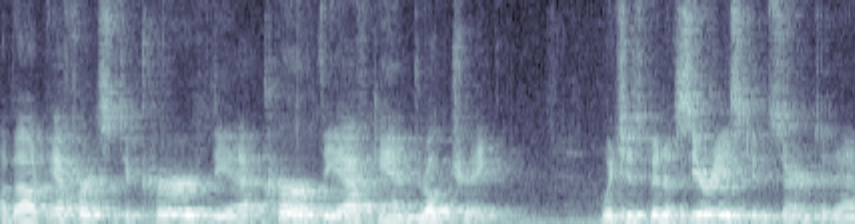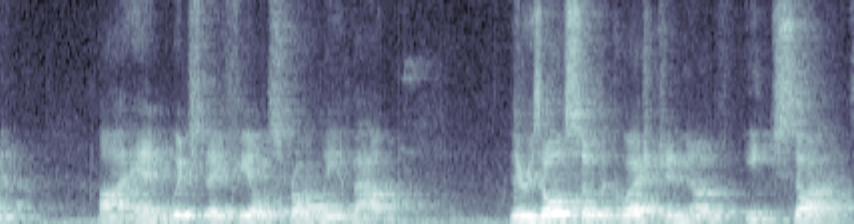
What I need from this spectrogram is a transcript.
about efforts to curb the, curb the Afghan drug trade, which has been of serious concern to them uh, and which they feel strongly about. There is also the question of each side's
